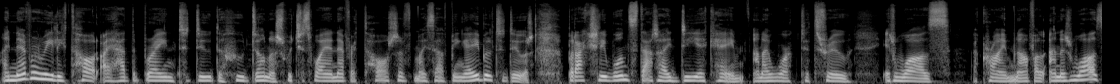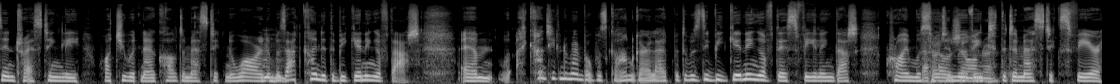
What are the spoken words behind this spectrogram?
I never really thought I had the brain to do the who done it, which is why I never thought of myself being able to do it. But actually, once that idea came and I worked it through, it was a crime novel. And it was, interestingly, what you would now call domestic noir. And it Mm. was at kind of the beginning of that. Um, I can't even remember, was Gone Girl out? But there was the beginning of this feeling that crime was That sort of moving genre. to the domestic sphere.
